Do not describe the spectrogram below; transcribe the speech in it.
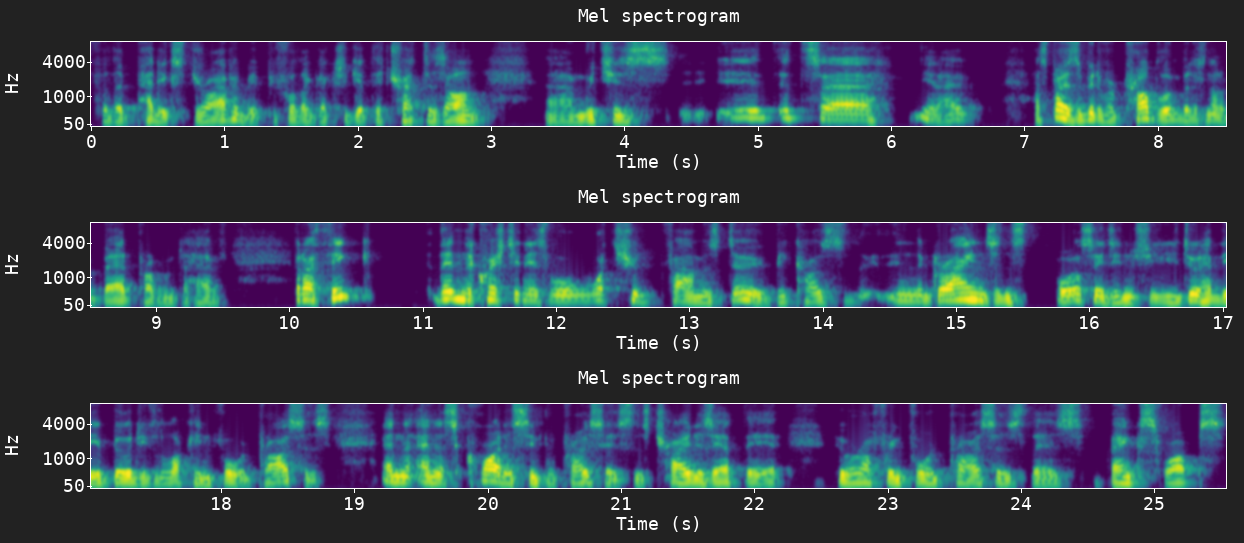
for the paddocks to dry up a bit before they actually get their tractors on, um, which is it, it's uh, you know I suppose a bit of a problem, but it's not a bad problem to have. But I think then the question is, well, what should farmers do? Because in the grains and oilseeds industry, you do have the ability to lock in forward prices, and and it's quite a simple process. There's traders out there who are offering forward prices. There's bank swaps.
